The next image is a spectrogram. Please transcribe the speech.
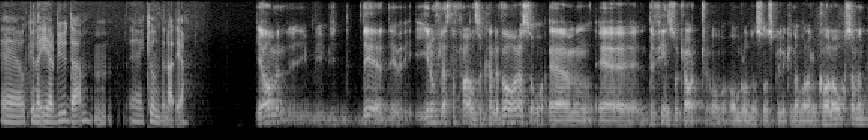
eh, och kunna erbjuda mm, eh, kunderna det. Ja, men det, det, i de flesta fall så kan det vara så. Ehm, det finns såklart områden som skulle kunna vara lokala också, men,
